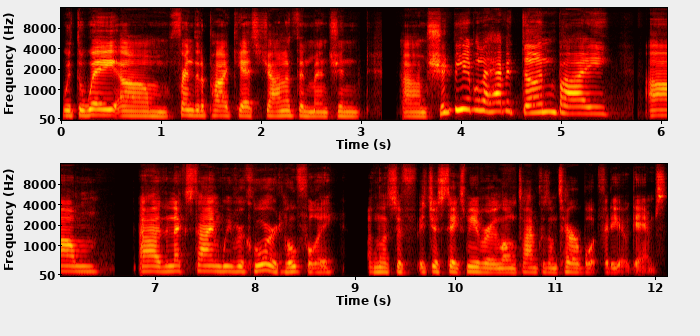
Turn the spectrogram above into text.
with the way um, friend of the podcast Jonathan mentioned, um, should be able to have it done by um, uh, the next time we record. Hopefully, unless if it just takes me a very long time because I'm terrible at video games.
